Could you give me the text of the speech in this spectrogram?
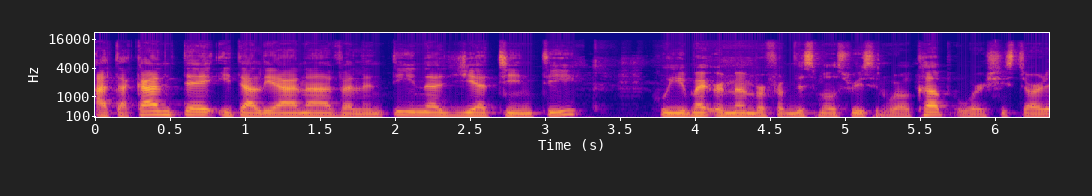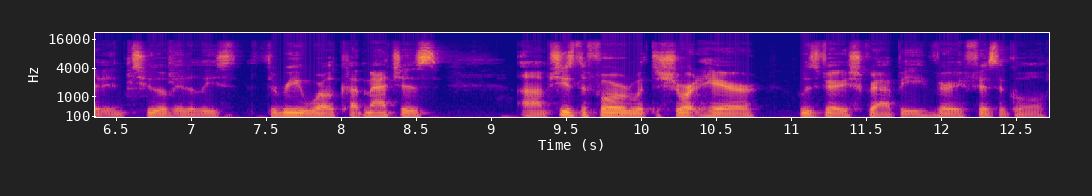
Attaccante Italiana Valentina Giacinti, who you might remember from this most recent World Cup, where she started in two of Italy's three World Cup matches. Um, she's the forward with the short hair, who's very scrappy, very physical,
